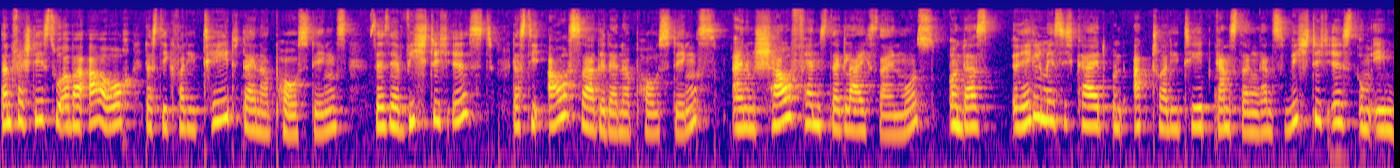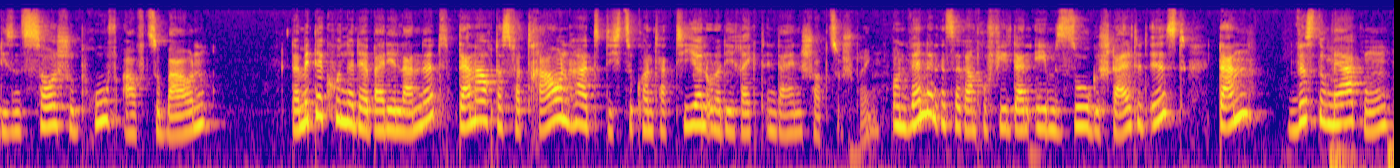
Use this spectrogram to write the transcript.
Dann verstehst du aber auch, dass die Qualität deiner Postings sehr, sehr wichtig ist, dass die Aussage deiner Postings einem Schaufenster gleich sein muss und dass Regelmäßigkeit und Aktualität ganz dann ganz wichtig ist, um eben diesen Social Proof aufzubauen damit der Kunde, der bei dir landet, dann auch das Vertrauen hat, dich zu kontaktieren oder direkt in deinen Shop zu springen. Und wenn dein Instagram-Profil dann eben so gestaltet ist, dann wirst du merken,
